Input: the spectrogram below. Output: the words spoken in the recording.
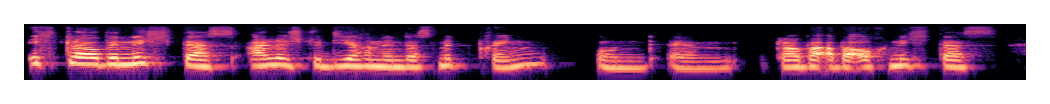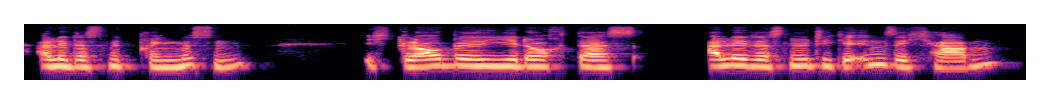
Ich glaube nicht, dass alle Studierenden das mitbringen und ähm, glaube aber auch nicht, dass alle das mitbringen müssen. Ich glaube jedoch, dass alle das Nötige in sich haben,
